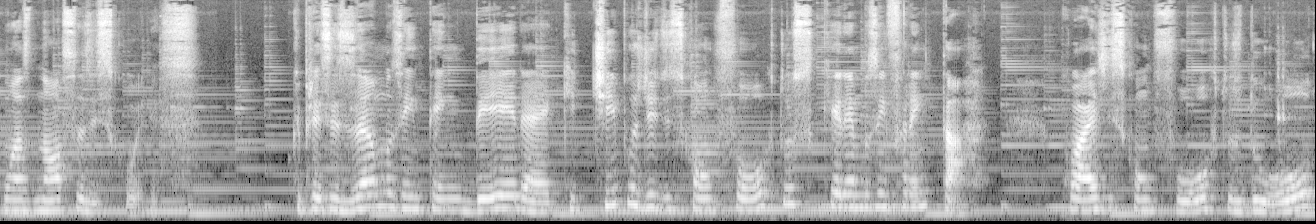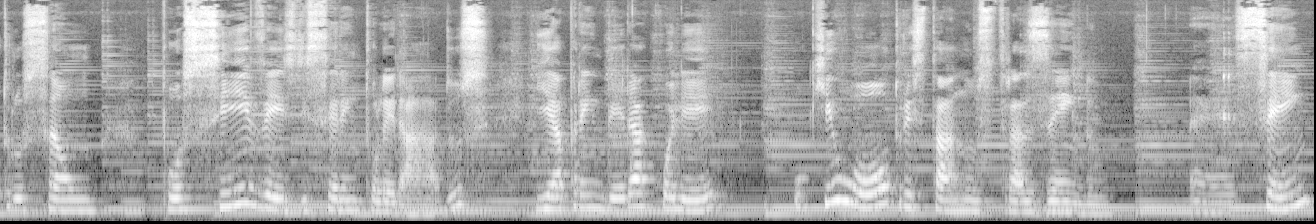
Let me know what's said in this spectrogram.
com as nossas escolhas. O que precisamos entender é que tipos de desconfortos queremos enfrentar, quais desconfortos do outro são possíveis de serem tolerados e aprender a acolher o que o outro está nos trazendo, é, sem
